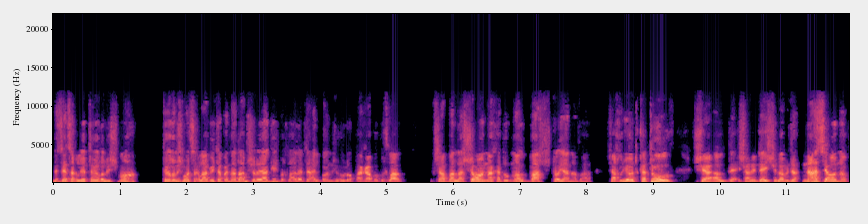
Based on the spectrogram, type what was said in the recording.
לזה צריך להיות תוירו לשמוע, תוירו לשמוע צריך להביא את הבן אדם שלא ירגיש בכלל את העלבון, שהוא לא פגע בו בכלל. עכשיו בלשון, מה כתוב מלבש תוי ענווה, צריך להיות כתוב שעל, שעל ידי שלא נעשה עונוב.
